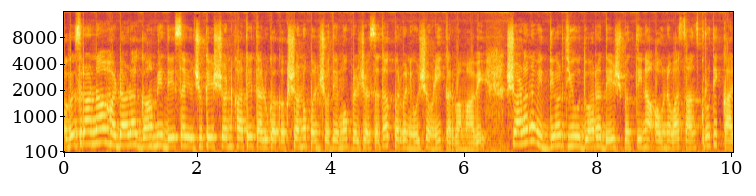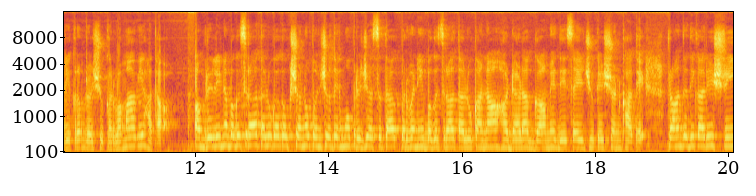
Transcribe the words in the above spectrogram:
બગસરાના હડાળા ગામે દેસાઈ એજ્યુકેશન ખાતે તાલુકા કક્ષાનો પંચોતેરમો પ્રજાસત્તાક પર્વની ઉજવણી કરવામાં આવી. શાળાના વિદ્યાર્થીઓ દ્વારા દેશભક્તિના અવનવા સાંસ્કૃતિક કાર્યક્રમ રજૂ કરવામાં આવ્યા હતા. અમરેલીના બગસરા તાલુકા કક્ષાનો પંચોતેરમો પ્રજાસત્તાક પર્વની બગસરા તાલુકાના હડાળા ગામે દેસાઈ એજ્યુકેશન ખાતે પ્રાંત અધિકારી શ્રી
